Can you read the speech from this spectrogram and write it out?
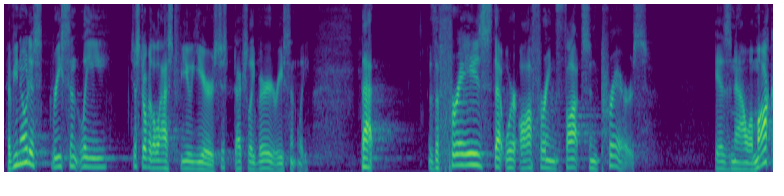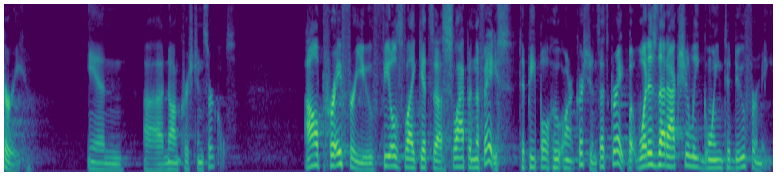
Have you noticed recently, just over the last few years, just actually very recently, that the phrase that we're offering thoughts and prayers is now a mockery in uh, non Christian circles. I'll pray for you feels like it's a slap in the face to people who aren't Christians. That's great, but what is that actually going to do for me?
